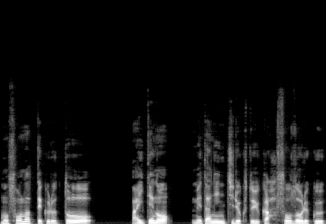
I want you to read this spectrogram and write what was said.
もうそうなってくると、相手のメタ認知力というか想像力、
